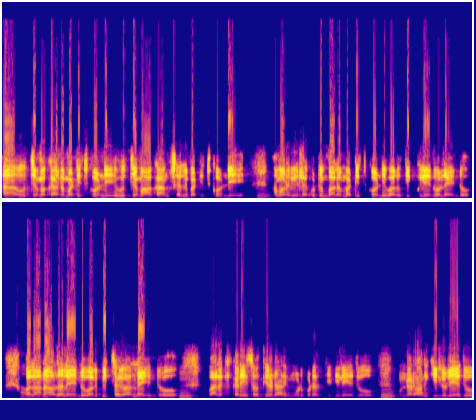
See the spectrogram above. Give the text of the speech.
ఆ ఉద్యమకారులను పట్టించుకోండి ఉద్యమ ఆకాంక్షల్ని పట్టించుకోండి అమరవీరుల కుటుంబాలను పట్టించుకోండి వాళ్ళు దిక్కులేని వాళ్ళు అయిండు వాళ్ళు అనాథలైండు వాళ్ళు బిచ్చగాళ్ళు అయిండు వాళ్ళకి కనీసం తినడానికి మూడు పూటల తిండి లేదు ఉండడానికి ఇల్లు లేదు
